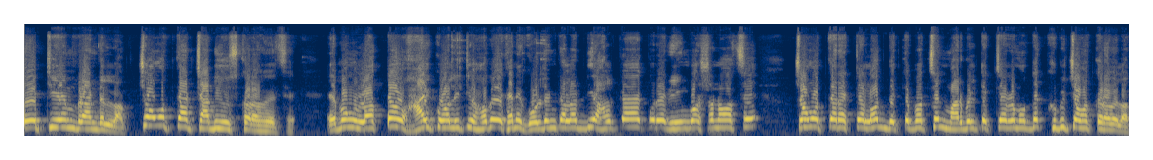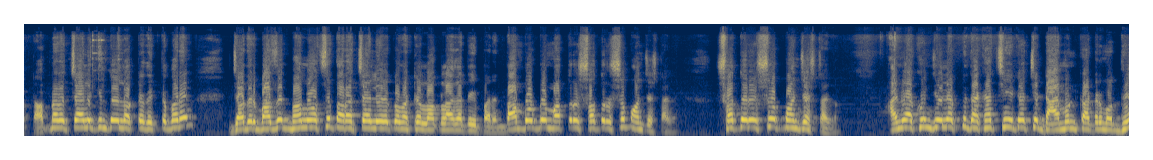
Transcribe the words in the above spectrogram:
এটিএম ব্র্যান্ডের লক। চমৎকার চাবি ইউজ করা হয়েছে। এবং লকটাও হাই কোয়ালিটি হবে। এখানে গোল্ডেন কালার দিয়ে হালকা করে রিং বসানো আছে। চমৎকার একটা লক দেখতে পাচ্ছেন। মার্বেল টেক্সচারের মধ্যে খুবই চমৎকার হবে লকটা আপনারা চাইলে কিন্তু এই লকটা দেখতে পারেন। যাদের বাজেট ভালো আছে, তারা চাইলে এরকম একটা লক লাগাতেই পারেন। দাম পড়বে মাত্র সতেরোশো পঞ্চাশ টাকা। সতেরোশো পঞ্চাশ টাকা। আমি এখন যে লকটা দেখাচ্ছি, এটা হচ্ছে ডায়মন্ড কাটের মধ্যে।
